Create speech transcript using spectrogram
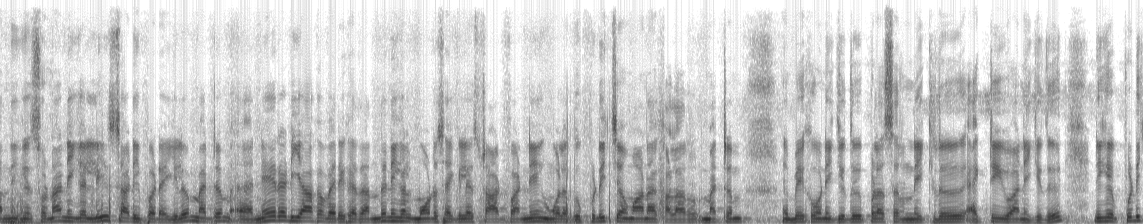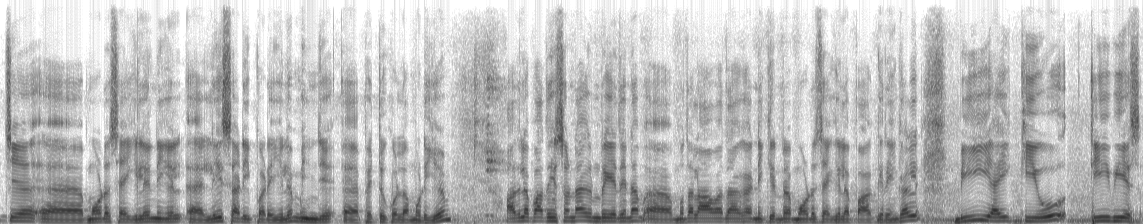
வந்தீங்கன்னு சொன்னால் நீங்கள் லீஸ் அடிப்படையிலும் மற்றும் நேரடியாக வருகை தந்து நீங்கள் மோட்டார் சைக்கிளை ஸ்டார்ட் பண்ணி உங்களுக்கு பிடிச்சமான கலர் மற்றும் பெகோ நிற்குது ப்ளஸர் நிற்குது ஆக்டிவா நிற்குது நீங்கள் பிடிச்ச மோட்டர் சைக்கிளை நீங்கள் லீஸ் அடிப்படையிலும் இங்கே பெற்றுக்கொள்ள முடியும். அதில் பார்த்தீங்க சொன்னால் இன்றைய தினம் முதலாவதாக நிற்கின்ற மோட்டர் சைக்கிளை பார்க்குறீங்கள் பிஐக்யூ டிவிஎஸ்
